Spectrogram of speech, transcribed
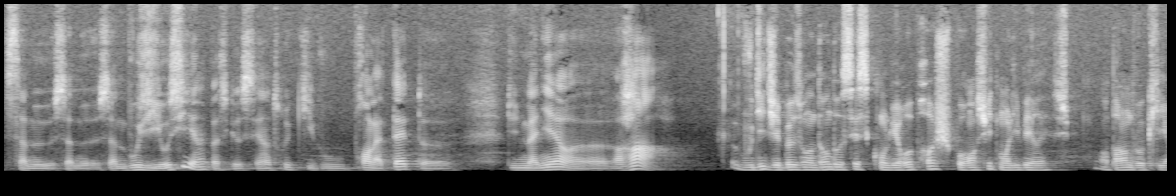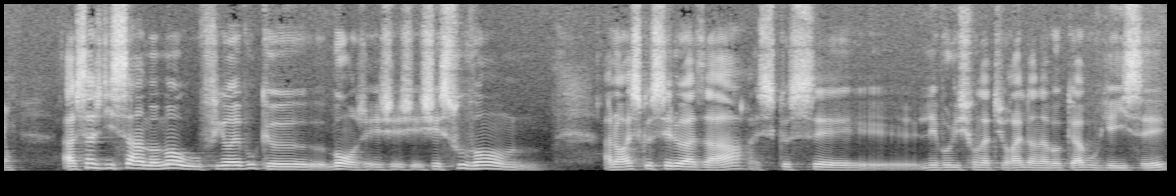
ça me, ça me, ça me bousille aussi, hein, parce que c'est un truc qui vous prend la tête euh, d'une manière euh, rare. Vous dites j'ai besoin d'endosser ce qu'on lui reproche pour ensuite m'en libérer, en parlant de vos clients. Ah ça, je dis ça à un moment où, figurez-vous que, bon, j'ai souvent alors, est-ce que c'est le hasard? Est-ce que c'est l'évolution naturelle d'un avocat? Vous vieillissez,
